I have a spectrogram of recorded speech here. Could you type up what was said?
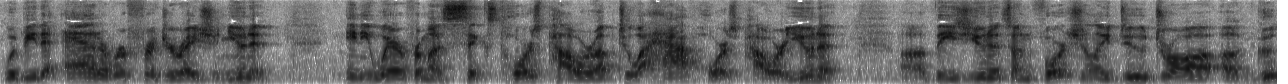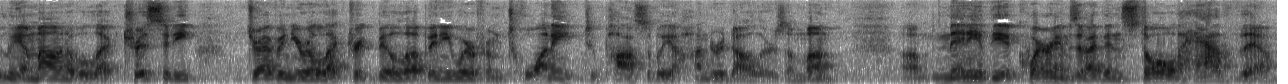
would be to add a refrigeration unit, anywhere from a sixth horsepower up to a half horsepower unit. Uh, these units unfortunately do draw a goodly amount of electricity, driving your electric bill up anywhere from 20 to possibly $100 a month. Um, many of the aquariums that I've installed have them.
